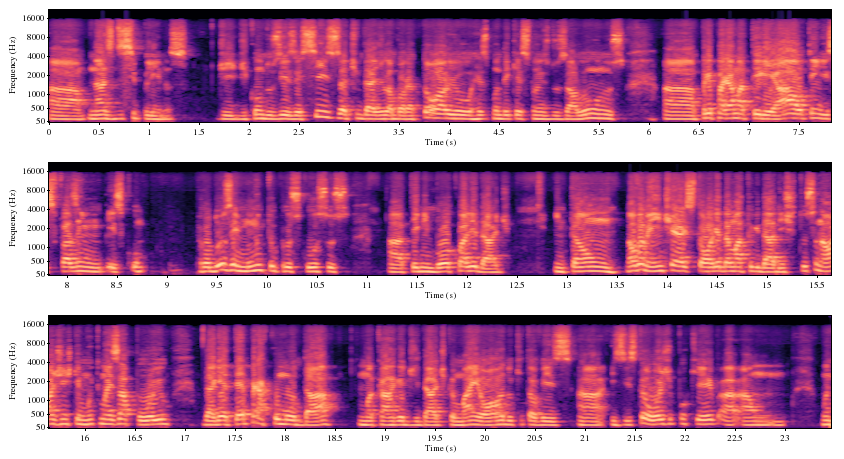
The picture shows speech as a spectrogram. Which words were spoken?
uh, nas disciplinas. De, de, conduzir exercícios, atividade de laboratório, responder questões dos alunos, uh, preparar material, tem, eles fazem, eles produzem muito para os cursos uh, terem boa qualidade. Então, novamente, é a história da maturidade institucional, a gente tem muito mais apoio, daria até para acomodar uma carga didática maior do que talvez ah, exista hoje, porque há, há um, uma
